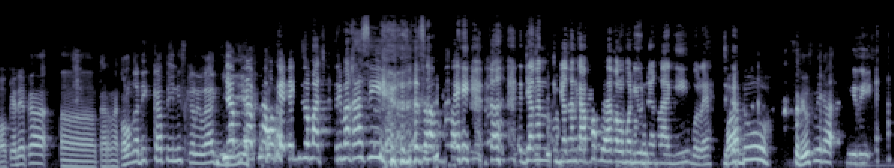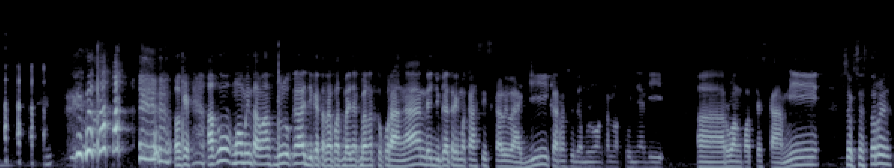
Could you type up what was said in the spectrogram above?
Oke deh kak, uh, karena kalau nggak di-cut ini sekali lagi. Siap, siap. Oke, okay, thank you so much. Terima kasih. Sampai jangan jangan kapok ya kalau mau diundang lagi, boleh. Waduh, serius nih kak. Diri. Oke, aku mau minta maaf dulu kak jika terdapat banyak banget kekurangan dan juga terima kasih sekali lagi karena sudah meluangkan waktunya di uh, ruang podcast kami sukses terus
